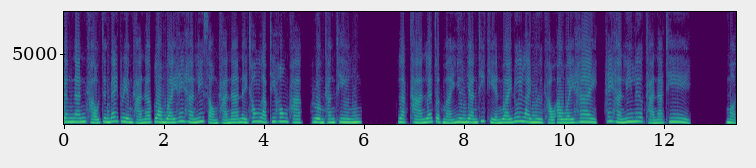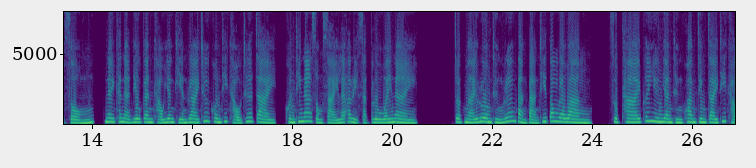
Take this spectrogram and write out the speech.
ดังนั้นเขาจึงได้เตรียมฐานะปลอมไว้ให้ฮานลี่สองฐานะในช่องลับที่ห้องพัก รวมทั้งทิ้ง หลักฐานและจดหมายยืนยันที่เขียนไว้ด้วยลายมือเขาเอาไว้ให้ ให้ฮานลี่เลือกฐานะที่ เหมาะสม ในขณะเดียวกันเขายังเขียนรายชื่อคนที่เขาเชื่อใจ คนที่น่าสงสัยและอริศัตรูไว้ใน จดหมายรวมถึงเรื่องต่างๆ ที่ต้องระวัง สุดท้ายเพื่อยืนยันถึงความจริงใจที่เขา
